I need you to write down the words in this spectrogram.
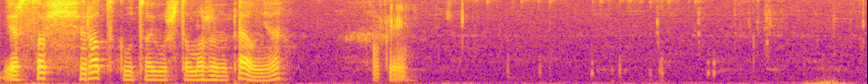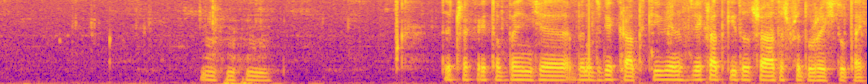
Wiesz co, w środku to już to może wypełnię. Okej. Mhm. Ty czekaj, to będzie, będą dwie kratki, więc dwie kratki to trzeba też przedłużyć tutaj.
